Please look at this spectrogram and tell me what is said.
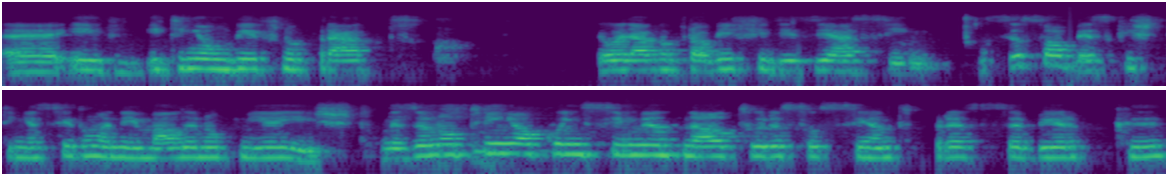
uh, e, e, tinha um bife no prato, eu olhava para o bife e dizia assim: se eu soubesse que isto tinha sido um animal, eu não comia isto. Mas eu não tinha o conhecimento na altura suficiente para saber que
